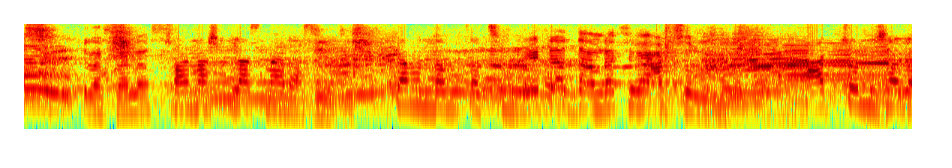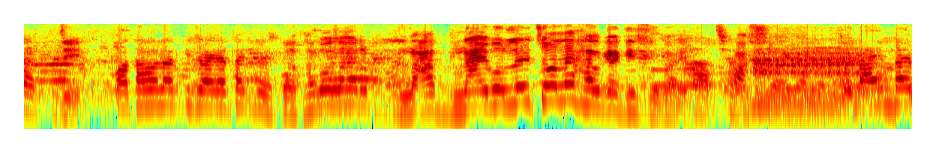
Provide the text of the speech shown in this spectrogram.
মাস প্লাস মাইনাস ছয় মাস প্লাস মাইনাস জি, জি। কেমন দাম চাচ্ছেন? এটার দাম রাখছি ভাই আটচল্লিশ আটচল্লিশ হাজার? জি। কথা বলার কি জায়গা থাকবে? কথা বলার নাই বললেই চলে হালকা কিছু ভাই। আচ্ছা। তো ভাই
